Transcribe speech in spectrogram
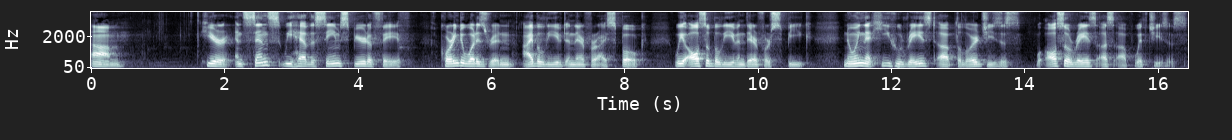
um, here, and since we have the same spirit of faith, According to what is written, I believed and therefore I spoke. We also believe and therefore speak, knowing that he who raised up the Lord Jesus will also raise us up with Jesus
